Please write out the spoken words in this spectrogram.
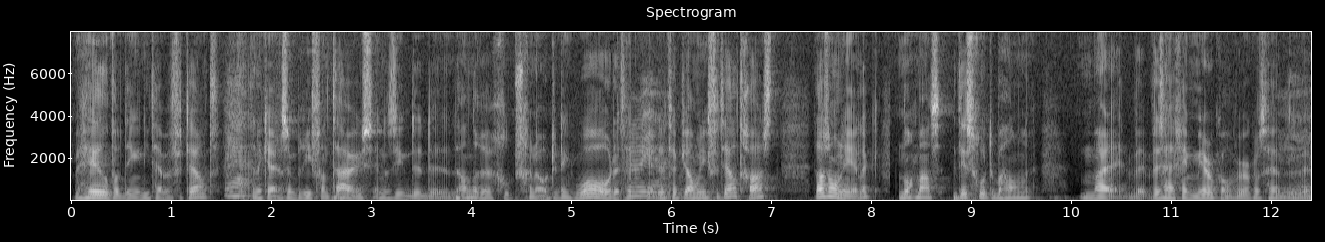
heel wat dingen niet hebben verteld. Ja. En dan krijgen ze een brief van thuis. En dan zien de, de, de andere groepsgenoten denken, wow, dat heb, Oh, je, dat heb je allemaal niet verteld, gast. Dat is oneerlijk. Nogmaals, het is goed te behandelen. Maar we, we zijn geen miracle workers. Hè. Nee. We-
